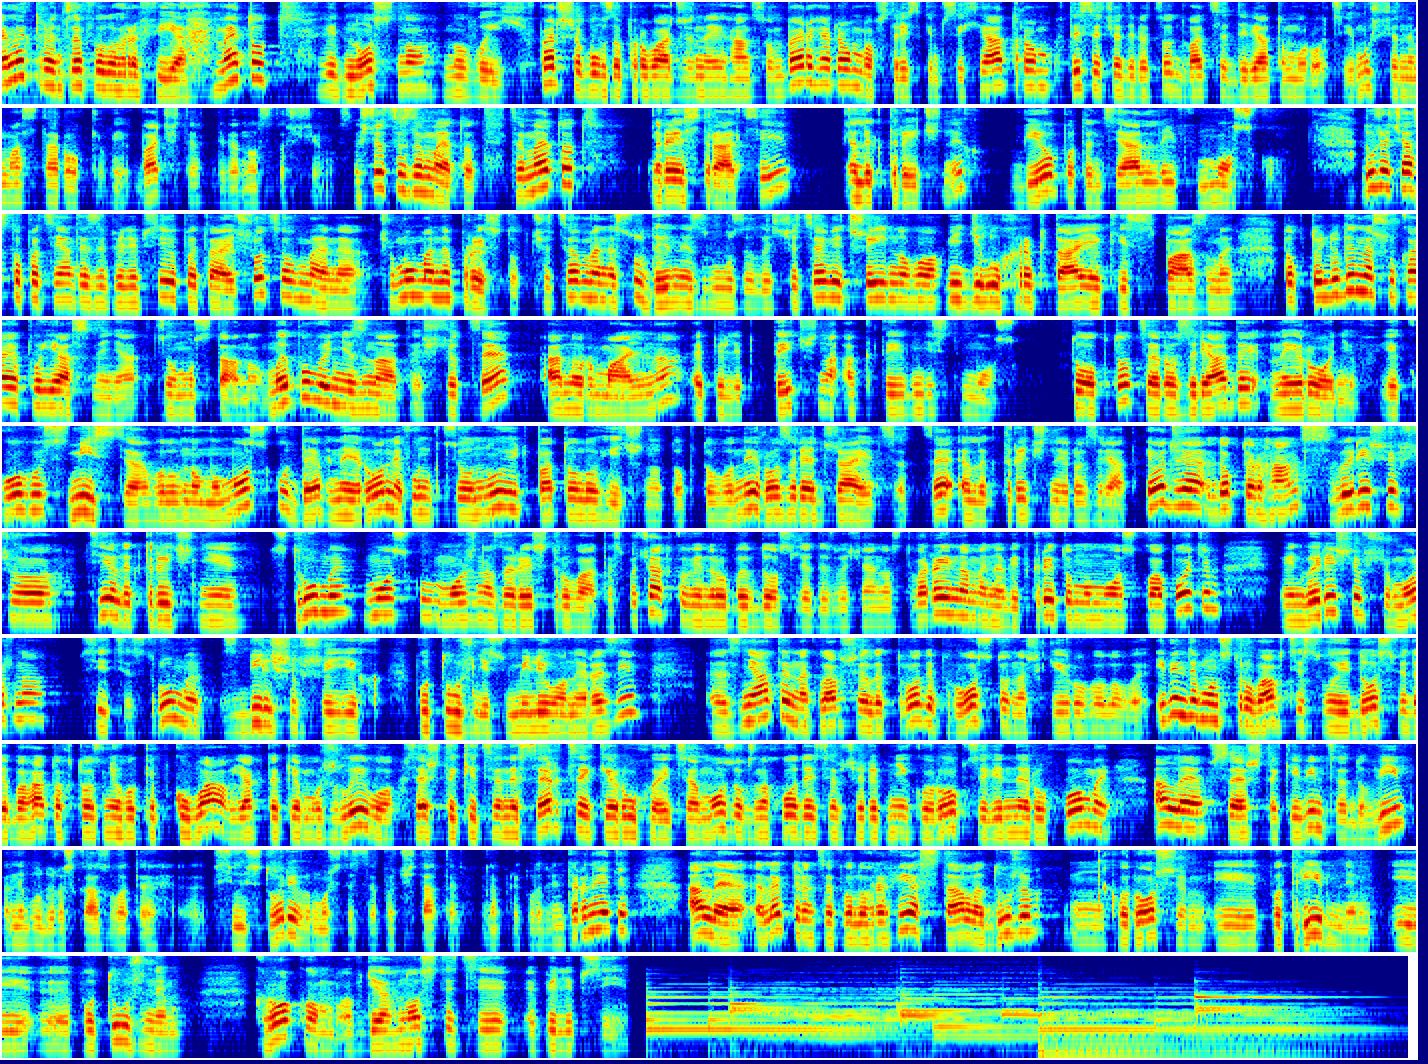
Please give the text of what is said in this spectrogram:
Електроенцефалографія метод відносно новий. Вперше був запроваджений Гансом Бергером, австрійським психіатром, в 1929 році. Йому ще нема 100 років, як бачите, 90 з чимось. Що це за метод? Це метод реєстрації електричних біопотенціалів мозку. Дуже часто пацієнти з епілепсією питають, що це в мене, чому в мене приступ, чи це в мене судини звузились, чи це від шийного відділу хребта якісь спазми. Тобто людина шукає пояснення цьому стану. Ми повинні знати, що це анормальна епілептична активність мозку. Тобто це розряди нейронів якогось місця в головному мозку, де нейрони функціонують патологічно, тобто вони розряджаються. Це електричний розряд. І отже, доктор Ганс вирішив, що ці електричні струми мозку можна зареєструвати. Спочатку він робив досліди, звичайно, з тваринами на відкритому мозку, а потім він вирішив, що можна всі ці струми, збільшивши їх потужність в мільйони разів зняти, наклавши електроди просто на шкіру голови. І він демонстрував ці свої досвіди. Багато хто з нього кепкував, як таке можливо. Все ж таки, це не серце, яке рухається, а мозок знаходиться в черепній коробці, він нерухомий. Але все ж таки він це довів. Не буду розказувати е, всю історію, ви можете це почитати, наприклад, в інтернеті. Але електроенцефалографія стала дуже хорошим і потрібним і е, потужним кроком в діагностиці епілепсії.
